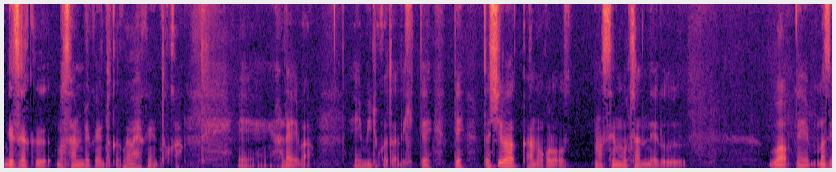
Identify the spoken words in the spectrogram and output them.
ー、月額、まあ、300円とか500円とか、えー、払えば、えー、見ることができて、で、私は、あの、この、まあ、専門チャンネルは、えー、まず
